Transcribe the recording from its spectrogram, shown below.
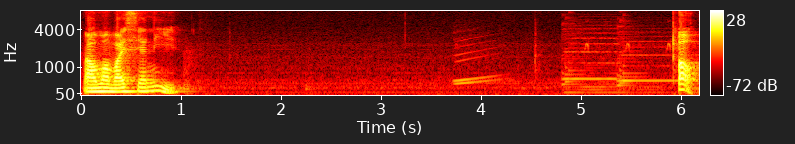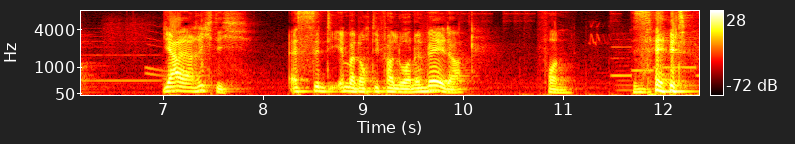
Aber man weiß ja nie. Oh. Ja, richtig. Es sind immer noch die verlorenen Wälder. Von Zelda.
